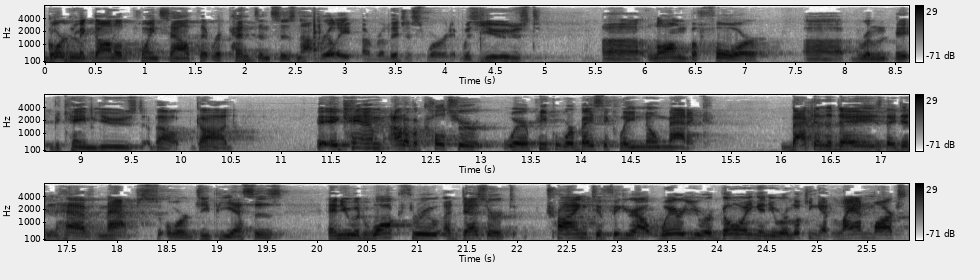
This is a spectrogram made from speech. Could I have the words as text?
Gordon MacDonald points out that repentance is not really a religious word. It was used uh, long before uh, it became used about God. It came out of a culture where people were basically nomadic. Back in the days, they didn't have maps or GPSs, and you would walk through a desert trying to figure out where you were going, and you were looking at landmarks,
